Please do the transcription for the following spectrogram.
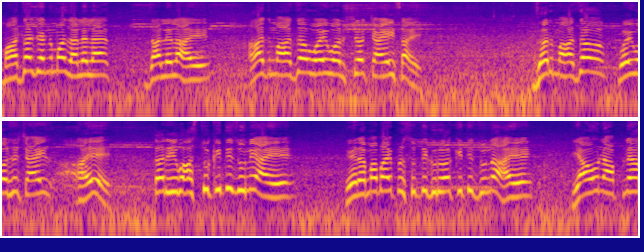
माझा जन्म झालेला झालेला आहे. आज माझं वय वर्ष चाळीस आहे. जर माझं वय वर्ष चाळीस आहे तर ही वास्तू किती जुनी आहे? हे रमाबाई प्रसूतीगृह किती जुनं आहे? याहून आपल्या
